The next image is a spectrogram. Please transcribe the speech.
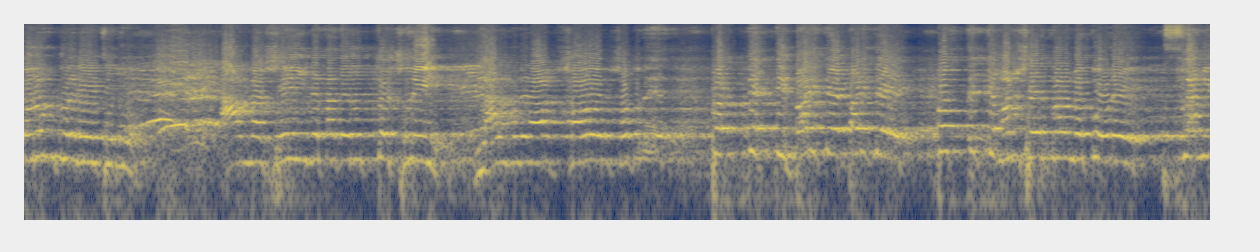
বরণ করে নিয়েছিল। আমরা সেই নেতাদের উত্তরসূরি, লালমনিরহাট শহর সদরের প্রত্যেকটি বাড়িতে বাড়িতে, প্রত্যেকটি মানুষের কর্ম করে ইসলামী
